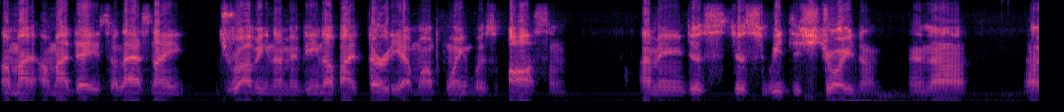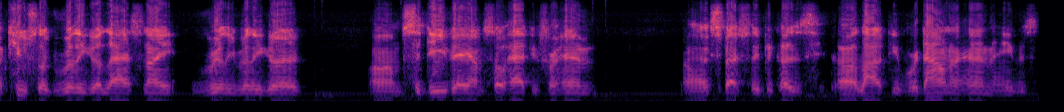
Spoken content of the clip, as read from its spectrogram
on my on my day. So last night, drubbing them and being up by 30 at one point was awesome. I mean, just just we destroyed them, and uh, uh, Cuse looked really good last night. Really, really good. Um, Sidibe, I'm so happy for him, uh, especially because uh, a lot of people were down on him, and he was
